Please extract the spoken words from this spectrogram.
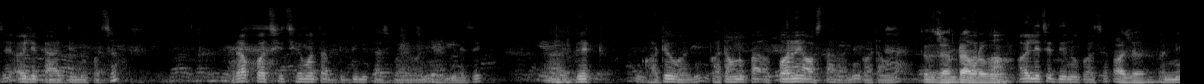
चाहिँ अहिले काट दिनुपर्छ। र पछि क्षमता वृद्धि विकास भयो भने हामीले चाहिँ ग्रेड घट्यो भने घटाउनु पा पर्ने अवस्था भयो भने त झन् राम्रो भयो। अहिले चाहिँ दिनुपर्छ। हजुर। भन्ने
